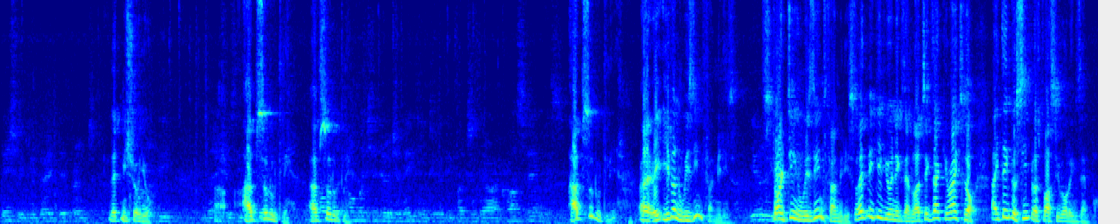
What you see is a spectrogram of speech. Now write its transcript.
potentially be very different. Let me show you. Uh, absolutely, how much- absolutely. How much heterogeneity in utility functions across families. Absolutely. Uh, even within families. Starting within families. So let me give you an example. That's exactly right. So I take the simplest possible example.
